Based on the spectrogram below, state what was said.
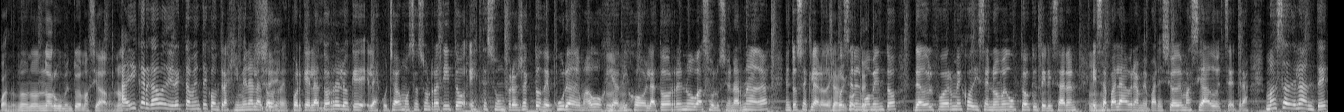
Bueno, no, no, no, argumentó demasiado, ¿no? Ahí cargaba directamente contra Jimena La Torre, porque La Torre, lo que la escuchábamos hace un ratito, este es un proyecto de pura demagogia, dijo La Torre, no va a solucionar nada. Entonces, claro, después en el momento de Adolfo Bermejo dice, no me gustó que utilizaran esa palabra, me pareció demasiado, etcétera. Más adelante,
